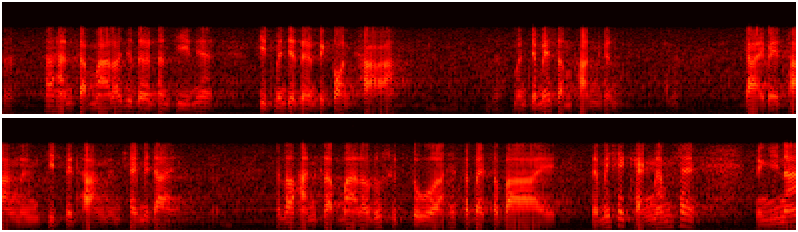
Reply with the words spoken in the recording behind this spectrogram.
นะถ้าหันกลับมาแล้วจะเดินทันทีเนี่ย จิตมันจะเดินไปก่อนขานะมันจะไม่สัมพันธ์กันกายไปทางหนึ่งจิตไปทางหนึ่งใช้ไม่ได้แล้วเราหันกลับมาเรารู้สึกตัวให้สบายๆแต่ไม่ใช่แข็งนะไม่ใช่ อย่างนี้นะ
